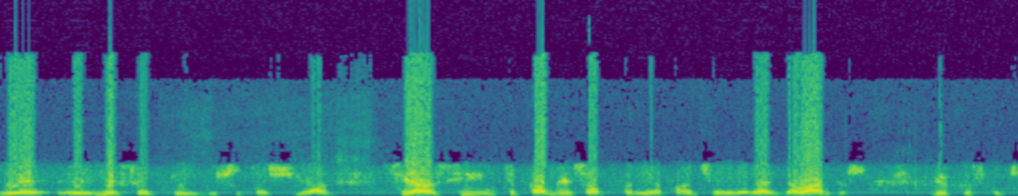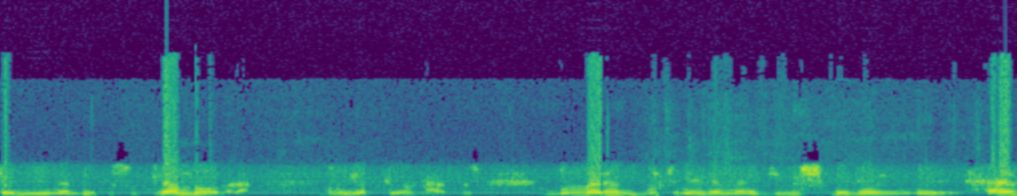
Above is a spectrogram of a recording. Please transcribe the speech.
ve e, nefret duygusu taşıyan siyasi intikam hesapları yapan çevreler de vardır. Bir kısmı kendiliğinden bir kısmı planlı olarak bunu yapıyorlardır. Bunların bu tür eylemlere girişmelerini her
